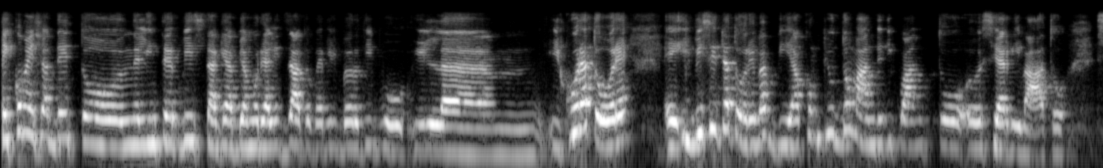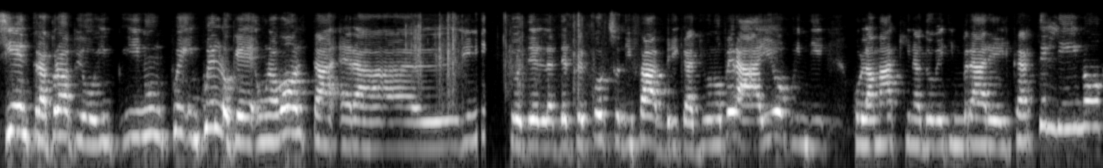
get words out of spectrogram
E come ci ha detto nell'intervista che abbiamo realizzato per Libero TV il, um, il curatore, eh, il visitatore va via con più domande di quanto uh, sia arrivato. Si entra proprio in, in, un, in, quello che una volta era l'inizio del, del percorso di fabbrica di un operaio, quindi con la macchina dove timbrare il cartellino,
